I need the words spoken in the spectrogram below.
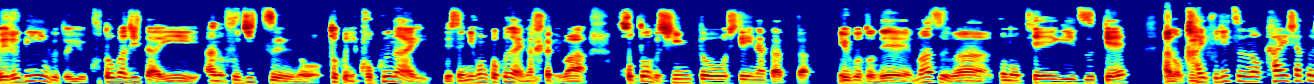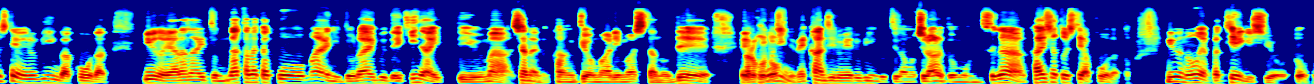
ウェルビーイングという言葉自体、あの、富士通の特に国内ですね、日本国内の中ではほとんど浸透していなかったということで、まずはこの定義づけ、あの、富士通の会社としてウェルビーイングはこうだっていうのをやらないとなかなかこう前にドライブできないっていう、まあ、社内の環境もありましたので、個人でね、感じるウェルビーイングっていうのはもちろんあると思うんですが、会社としてはこうだというのをやっぱ定義しようと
